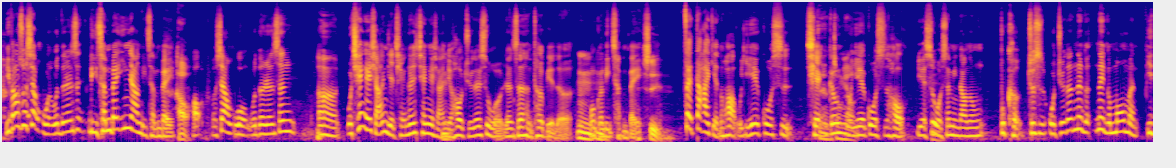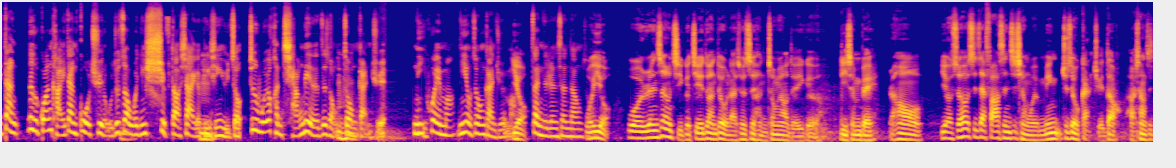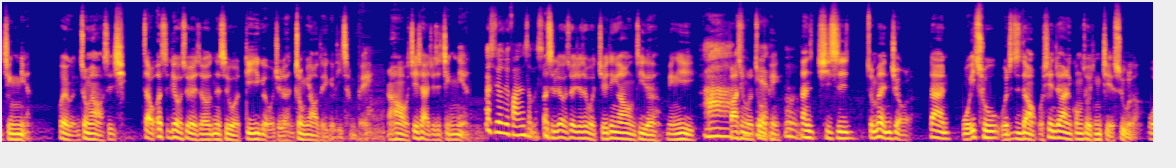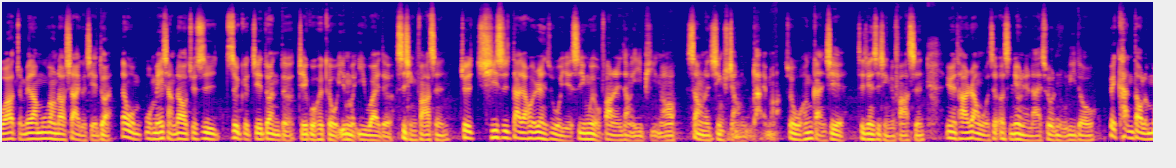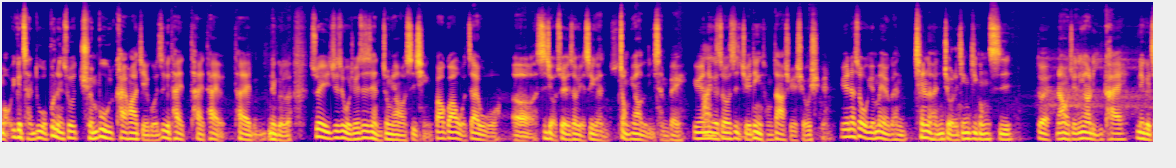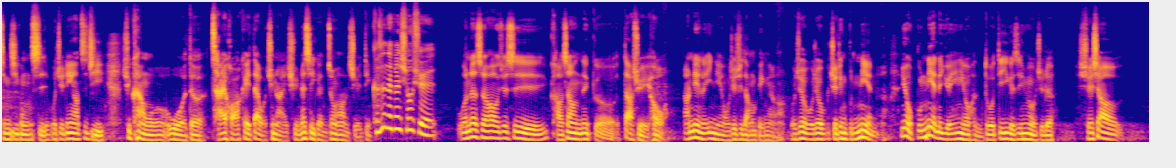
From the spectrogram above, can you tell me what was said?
比方说像我我的人生里程碑，阴阳里程碑。好，好，像我我的人生，呃，我签给小燕姐前跟签给小燕姐后，绝对是我人生很特别的某个里程碑。是，再大一点的话，我爷爷过世前跟我爷爷过世后，也是我生命当中不可，就是我觉得那个那个 moment 一旦那个关卡一旦过去了，我就知道我已经 shift 到下一个平行宇宙，就是我有很强烈的这种这种感觉。你会吗？你有这种感觉吗？有，在你的人生当中，我有。我人生有几个阶段对我来说是很重要的一个里程碑，然后有时候是在发生之前，我明就是有感觉到，好像是今年会有个很重要的事情。在我二十六岁的时候，那是我第一个我觉得很重要的一个里程碑。然后接下来就是今年，二十六岁发生什么事？二十六岁就是我决定要用自己的名义啊发行我的作品，嗯，但其实准备很久了。但我一出我就知道，我现阶段的工作已经结束了，我要准备让 move 到下一个阶段。但我我没想到，就是这个阶段的结果会给我那么意外的事情发生。就其实大家会认识我，也是因为我发了一张 EP，然后上了金曲奖的舞台嘛。所以我很感谢这件事情的发生，因为它让我这二十六年来所有努力都被看到了某一个程度。我不能说全部开花结果，这个太太太太那个了。所以就是我觉得这是很重要的事情。包括我在我呃十九岁的时候，也是一个很重要的里程碑。因为那个时候是决定从大学休学，因为那时候我原本有个很签了很久的经纪公司，对，然后我决定要离开那个经纪公司，我决定要自己去看我我的才华可以带我去哪里去，那是一个很重要的决定。可是那跟休学，我那时候就是考上那个大学以后，然后念了一年，我就去当兵了，我就我就决定不念了，因为我不念的原因有很多，第一个是因为我觉得学校。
